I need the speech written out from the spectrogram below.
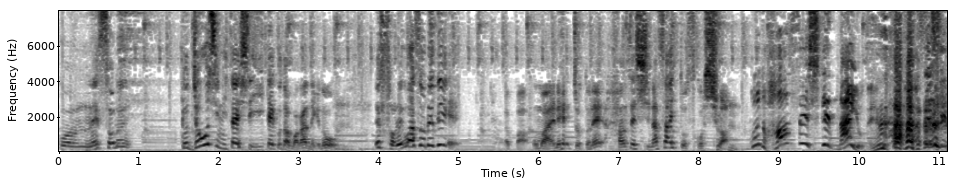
こうねそれこう上司に対して言いたいことは分かるんだけど、でそれはそれでやっぱお前ねちょっとね反省しなさいと少しは、この人反省してないよね。反省して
